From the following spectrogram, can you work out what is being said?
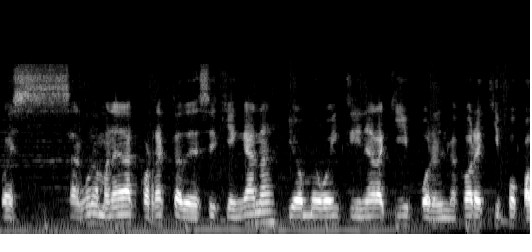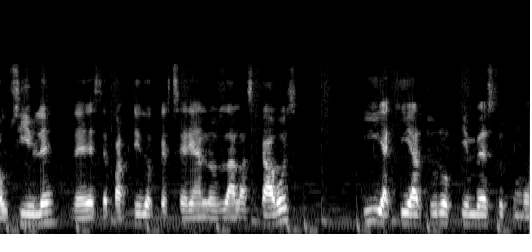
pues, alguna manera correcta de decir quién gana. Yo me voy a inclinar aquí por el mejor equipo posible de este partido, que serían los Dallas Cowboys. Y aquí, Arturo, ¿quién ves tú como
